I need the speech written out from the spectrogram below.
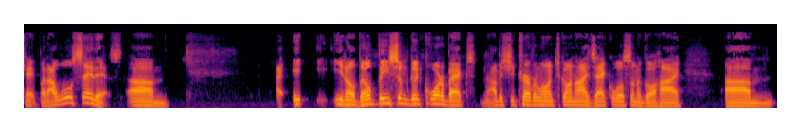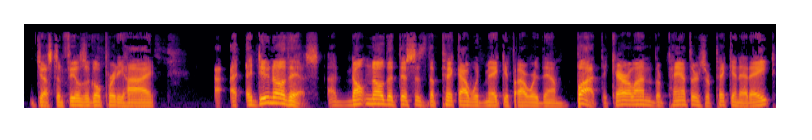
Okay, but I will say this. Um, it, you know, there'll be some good quarterbacks. Obviously, Trevor Lawrence going high. Zach Wilson will go high. Um, Justin Fields will go pretty high. I, I, do know this. I don't know that this is the pick I would make if I were them, but the Carolina the Panthers are picking at eight.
